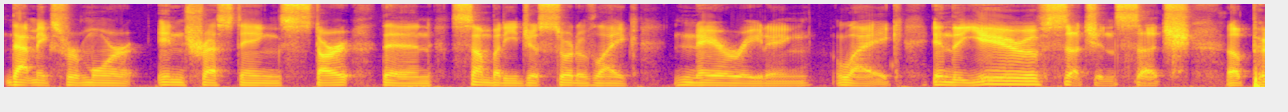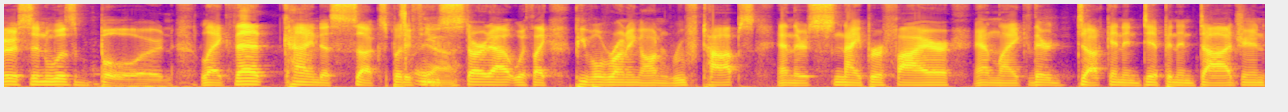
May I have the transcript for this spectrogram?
that makes for more interesting start than somebody just sort of like narrating like in the year of such and such a person was born like that kind of sucks but if Yeah. you start out with like people running on rooftops and there's sniper fire and like they're ducking and dipping and dodging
